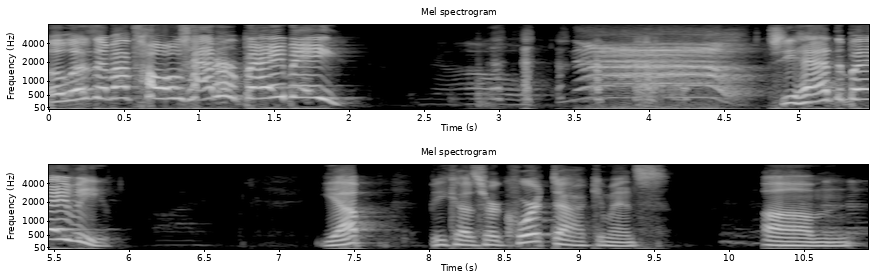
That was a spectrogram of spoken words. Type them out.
Elizabeth Holmes had her baby. No. no! She had the baby. Yep, because her court documents, um,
